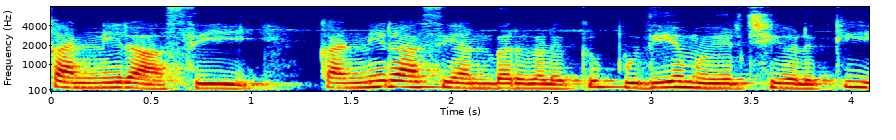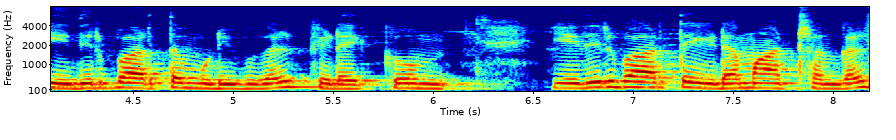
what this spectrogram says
கன்னிராசி. கன்னிராசி அன்பர்களுக்கு புதிய முயற்சிகளுக்கு எதிர்பார்த்த முடிவுகள் கிடைக்கும். எதிர்பார்த்த இடமாற்றங்கள்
